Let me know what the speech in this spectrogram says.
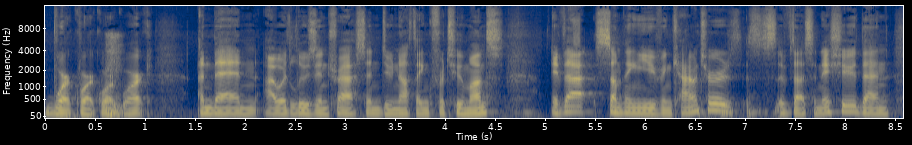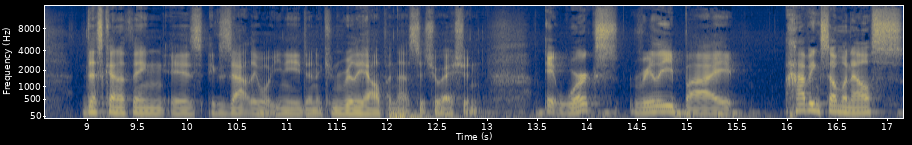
work, work, work, work, and then I would lose interest and do nothing for two months. If that's something you've encountered, if that's an issue, then this kind of thing is exactly what you need and it can really help in that situation. It works really by having someone else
